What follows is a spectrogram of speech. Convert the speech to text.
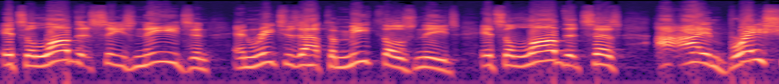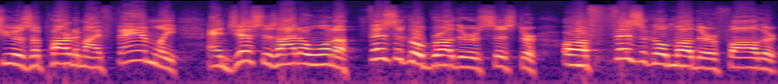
It's a love that sees needs and, and reaches out to meet those needs. It's a love that says, I, I embrace you as a part of my family. And just as I don't want a physical brother or sister or a physical mother or father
